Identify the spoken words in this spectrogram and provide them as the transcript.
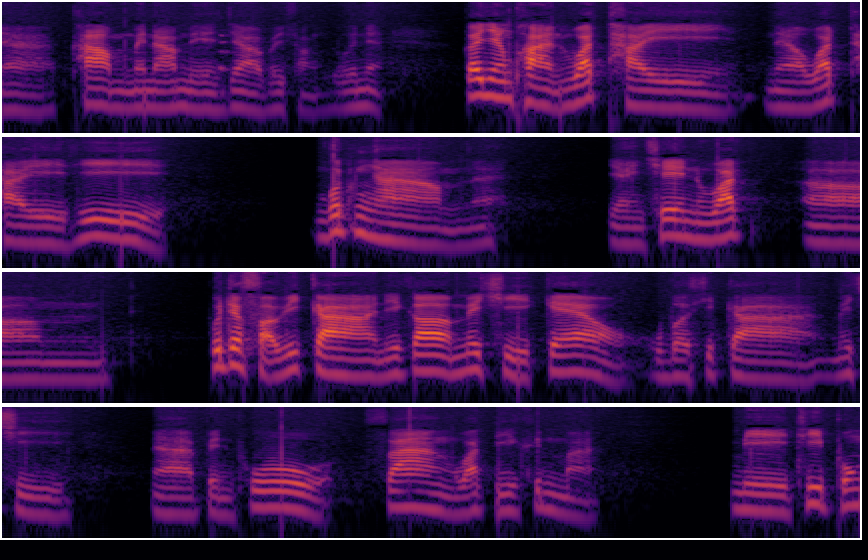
นะข้ามแม่น้ำเนี่ยจะไปฝั่งนู้นเนี่ยก็ยังผ่านวัดไทยนะวัดไทยที่งดงามนะอย่างเช่นวัดพุทธสาวิกานี่ก็แม่ชีแก้ว อุบาสิกาแม่ชีนะเป็นผู้ สร้างวัดนี้ขึ้นมา มีที่พง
